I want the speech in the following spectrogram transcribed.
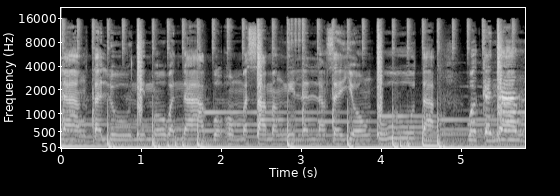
lang, talunin mo na Buong masamang nilalang sa iyong utak. Huwag ka nang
